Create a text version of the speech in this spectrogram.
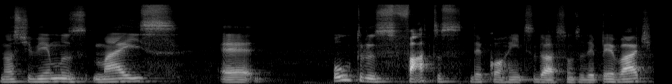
nós tivemos mais é, outros fatos decorrentes do assunto DPVAT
